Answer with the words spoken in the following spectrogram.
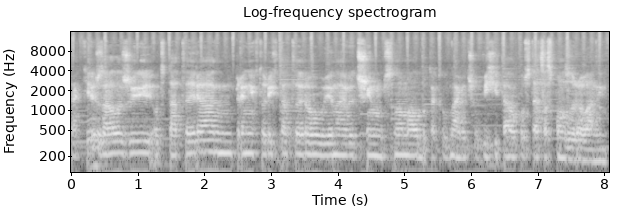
Tak tiež záleží od Tatera. Pre niektorých Taterov je najväčším snom alebo takou najväčšou vychytávkou stať sa sponzorovaným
